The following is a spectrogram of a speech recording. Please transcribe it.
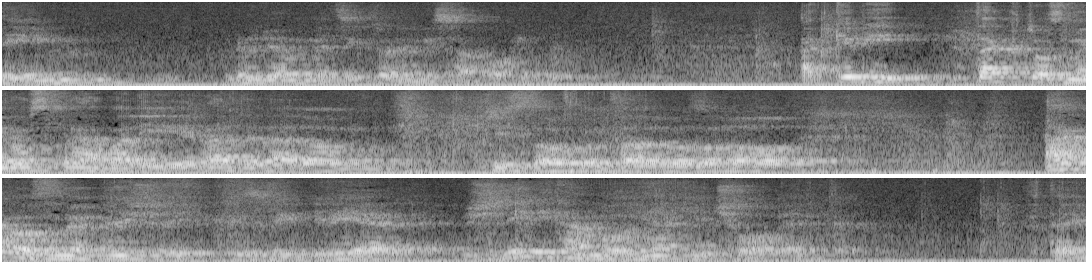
tým ľuďom, medzi ktorými sa pohybujú. A keby takto sme rozprávali rad radom, či z toho konca, alebo z onoho, ako sme prišli k vier, vždy by tam bol nejaký človek v tej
